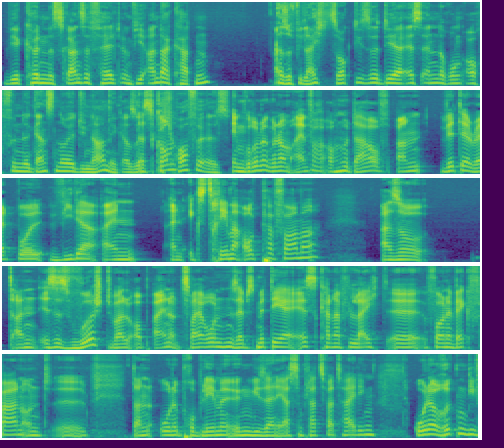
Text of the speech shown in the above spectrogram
wir können das ganze Feld irgendwie undercutten. Also vielleicht sorgt diese DRS-Änderung auch für eine ganz neue Dynamik. Also Das ich hoffe es. Im Grunde genommen einfach auch nur darauf an, wird der Red Bull wieder ein, ein extremer Outperformer? Also dann ist es wurscht, weil ob ein oder zwei Runden, selbst mit DRS, kann er vielleicht äh, vorne wegfahren und äh, dann ohne Probleme irgendwie seinen ersten Platz verteidigen. Oder rücken die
